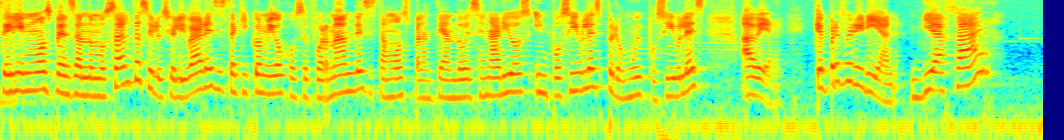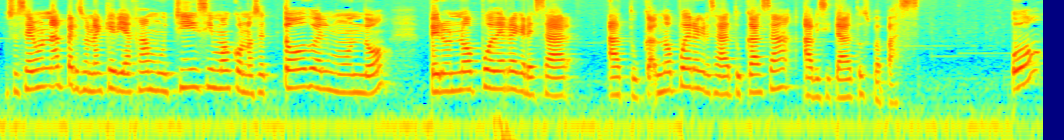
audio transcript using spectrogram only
Seguimos pensando en voz alta, soy Lucio Olivares, está aquí conmigo José Fernández, estamos planteando escenarios imposibles pero muy posibles. A ver, ¿qué preferirían? ¿Viajar? O sea, ser una persona que viaja muchísimo, conoce todo el mundo, pero no puede regresar a tu no puede regresar a tu casa a visitar a tus papás. O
